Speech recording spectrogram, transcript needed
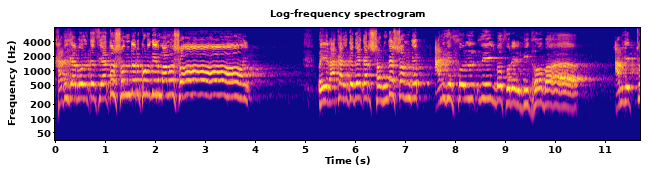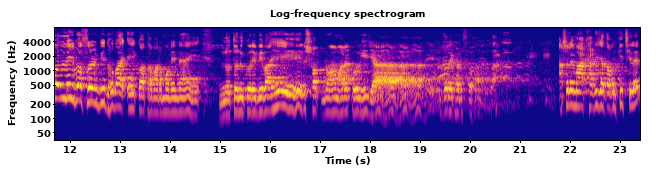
খাদিজা বলতেছে, এত সুন্দর কোনোদিন মানুষ হয়। ওই রাখালকে দেখার সঙ্গে সঙ্গে, আমি যে চল্লিশ বছরের বিধবা আমি যে চল্লিশ বছরের বিধবা, এই কথা আমার মনে নেই। নতুন করে বিবাহের স্বপ্ন আমার কলি যায় আসলে মা খাদিজা তখন কি ছিলেন?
